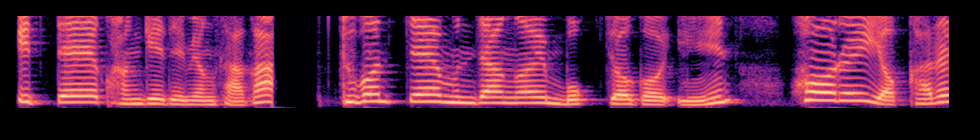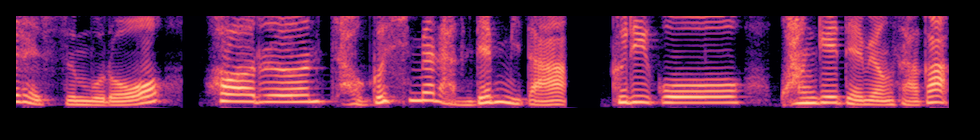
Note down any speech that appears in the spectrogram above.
이때 관계대명사가 두 번째 문장의 목적어인 her의 역할을 했으므로 her은 적으시면 안 됩니다. 그리고 관계대명사가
